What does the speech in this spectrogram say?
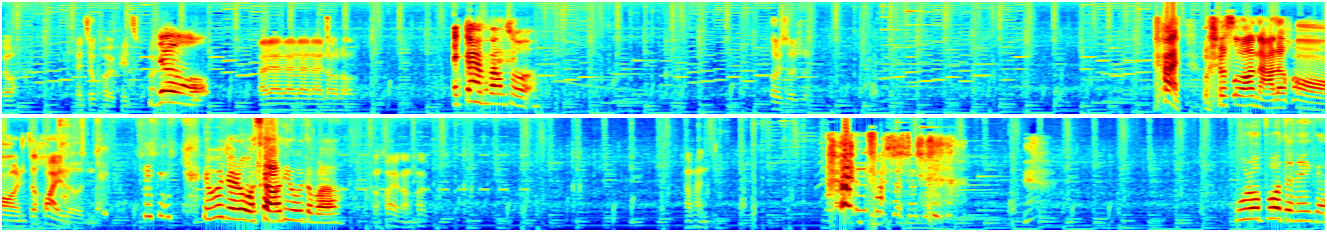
哟，那就可以可以出来。肉，来来来来来，肉肉，哎，刚才放错，sorry sorry sorry。看，我就说要拿了吼，你这坏人！你不觉得我超溜的吗？赶快赶快，拿盘子。胡萝卜的那个，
